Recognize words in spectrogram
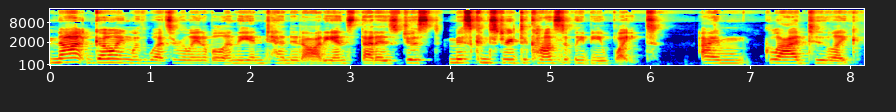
not going with what's relatable in the intended audience that is just misconstrued to constantly be white. I'm glad to like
